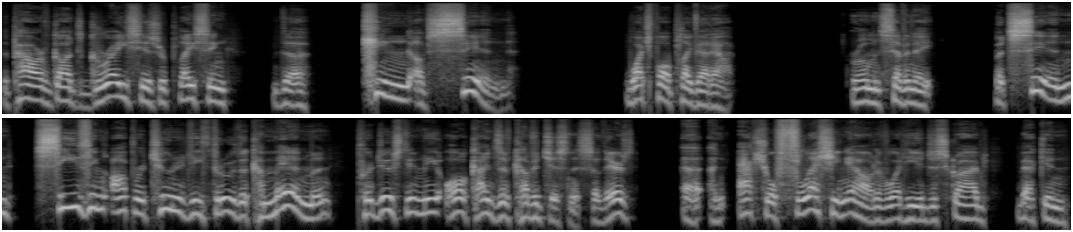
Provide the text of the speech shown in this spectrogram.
the power of God's grace, is replacing the king of sin. Watch Paul play that out. Romans 7 8. But sin, seizing opportunity through the commandment, produced in me all kinds of covetousness. So there's an actual fleshing out of what he had described back in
